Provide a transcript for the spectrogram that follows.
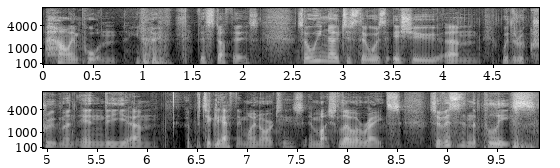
how important you know, this stuff is. So we noticed there was issue um, with the recruitment in the um, particularly ethnic minorities, in much lower rates. So this is in the police.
